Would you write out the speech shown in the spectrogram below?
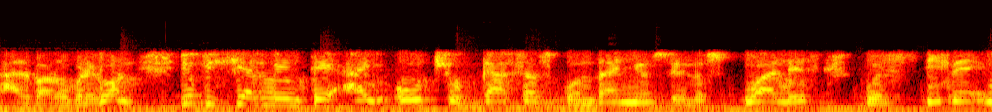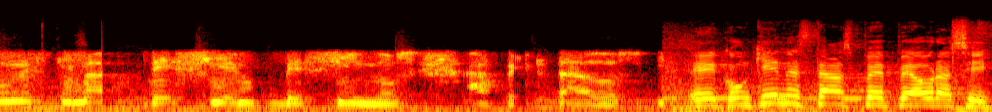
Álvaro Obregón. Y oficialmente hay ocho casas con daños en los cuales pues tiene un estimado de 100 vecinos afectados. Eh, ¿Con quién estás, Pepe? Ahora sí.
